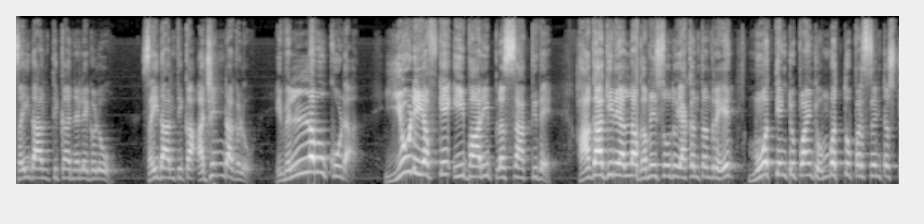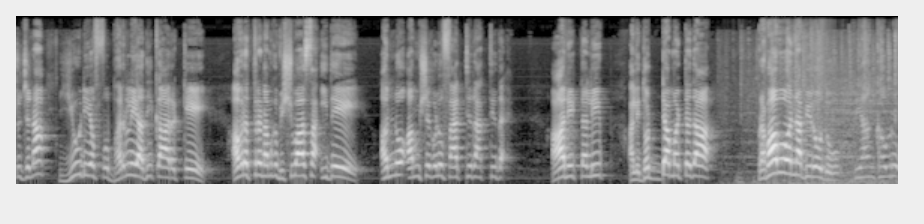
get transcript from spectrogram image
ಸೈದ್ಧಾಂತಿಕ ನೆಲೆಗಳು, ಸೈದ್ಧಾಂತಿಕ ಅಜೆಂಡಾಗಳು. ಇವೆಲ್ಲವೂ ಕೂಡ ಯು ಡಿ ಎಫ್ಗೆ ಈ ಬಾರಿ ಪ್ಲಸ್ ಆಗ್ತಿದೆ. ಹಾಗಾಗಿನೇ ಎಲ್ಲ ಗಮನಿಸೋದು ಯಾಕಂತಂದ್ರೆ ಮೂವತ್ತೆಂಟು ಪಾಯಿಂಟ್ ಒಂಬತ್ತು ಪರ್ಸೆಂಟ್ ಅಷ್ಟು ಜನ ಯು ಡಿ ಎಫ್ ಬರಲಿ ಅಧಿಕಾರಕ್ಕೆ ಅವರ ಹತ್ರ ನಮಗೆ ವಿಶ್ವಾಸ ಇದೆ ಅನ್ನೋ ಅಂಶಗಳು ಫ್ಯಾಕ್ಟರ್ ಆಗ್ತಿದೆ. ಆ ನಿಟ್ಟಿನಲ್ಲಿ ಅಲ್ಲಿ ದೊಡ್ಡ ಮಟ್ಟದ ಪ್ರಭಾವವನ್ನ ಬೀರೋದು ಪ್ರಿಯಾಂಕಾ ಅವರು.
